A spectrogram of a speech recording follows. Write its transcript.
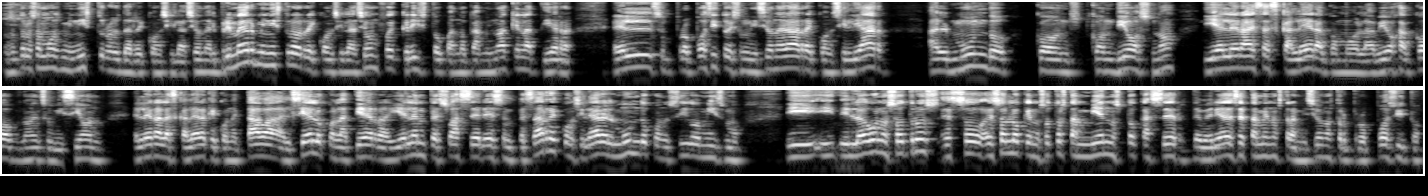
nosotros somos ministros de reconciliación. El primer ministro de reconciliación fue Cristo cuando caminó aquí en la tierra. Él, su propósito y su misión era reconciliar al mundo con, con Dios, ¿no? Y él era esa escalera como la vio Jacob, ¿no? En su visión. Él era la escalera que conectaba el cielo con la tierra y él empezó a hacer eso, empezó a reconciliar el mundo consigo mismo. Y, luego nosotros, eso, eso es lo que nosotros también nos toca hacer, debería de ser también nuestra misión, nuestro propósito.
